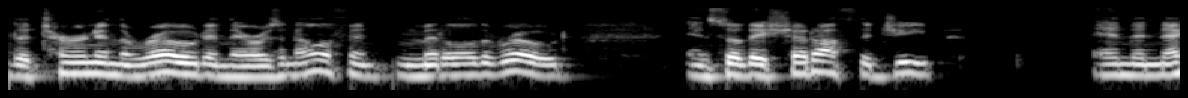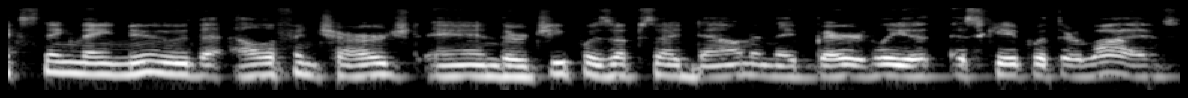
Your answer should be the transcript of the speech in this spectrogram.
the turn in the road and there was an elephant in the middle of the road and so they shut off the Jeep. And the next thing they knew, the elephant charged and their Jeep was upside down and they barely escaped with their lives.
